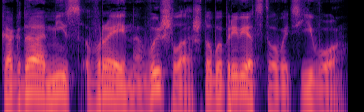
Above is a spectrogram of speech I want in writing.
Когда мисс Врейн вышла, чтобы приветствовать его,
